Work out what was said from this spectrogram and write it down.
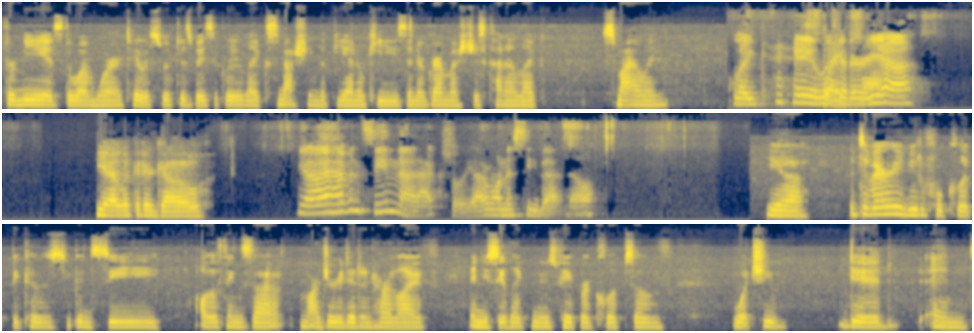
for me is the one where Taylor Swift is basically like smashing the piano keys and her grandma's just kind of like smiling. Like, hey, look at her. Yeah. Yeah, look at her go. Yeah, I haven't seen that actually. I want to see that now. Yeah. It's a very beautiful clip because you can see all the things that Marjorie did in her life and you see like newspaper clips of what she did and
